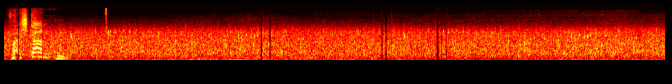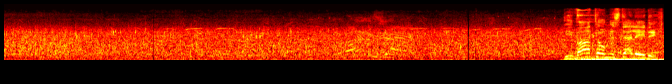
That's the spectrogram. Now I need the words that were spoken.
Verstanden. Die Wartung ist erledigt.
